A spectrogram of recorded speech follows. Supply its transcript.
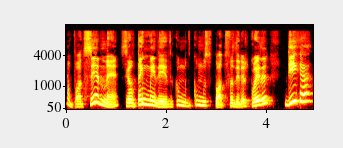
Não pode ser, né? Se ele tem uma ideia de como, como se pode fazer as coisas, diga.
